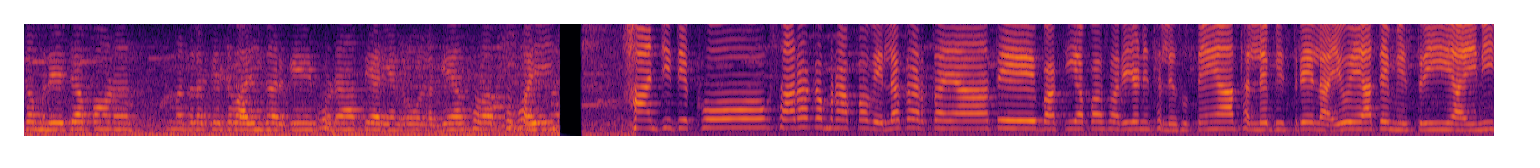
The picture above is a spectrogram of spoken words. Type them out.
ਕਮਰੇ 'ਚ ਆਪਾਂ ਹੁਣ ਮਤਲਬ ਕਿ ਦੀਵਾਲੀ ਕਰਕੇ ਥੋੜਾ ਤਿਆਰੀਆਂ ਕਰਾਉਣ ਲੱਗੇ ਆ ਸਾਫ਼ ਸਫ਼ਾਈ। ਹਾਂਜੀ, ਦੇਖੋ, ਸਾਰਾ ਕਮਰਾ ਆਪਾਂ ਵਿਹਲਾ ਕਰਤਾ ਆ ਤੇ ਬਾਕੀ ਆਪਾਂ ਸਾਰੇ ਜਣੇ ਥੱਲੇ ਸੁੱਤੇ ਆ, ਥੱਲੇ ਬਿਸਤਰੇ ਲਾਏ ਹੋਏ ਆ ਤੇ ਮਿਸਤਰੀ ਆਏ ਨਹੀਂ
